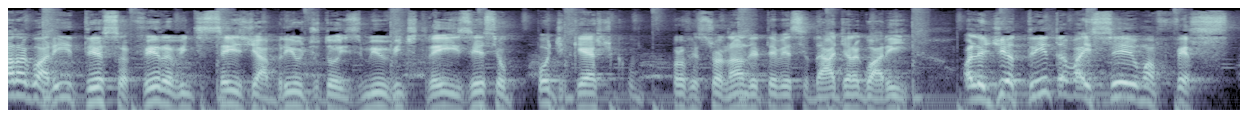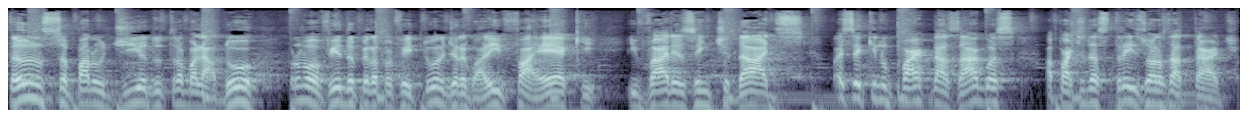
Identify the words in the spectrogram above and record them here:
Araguari, terça-feira, 26 de abril de 2023. Esse é o podcast com o professor Lander TV Cidade Araguari. Olha, dia 30 vai ser uma festança para o Dia do Trabalhador, promovida pela Prefeitura de Araguari, FAEC e várias entidades. Vai ser aqui no Parque das Águas, a partir das 3 horas da tarde.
